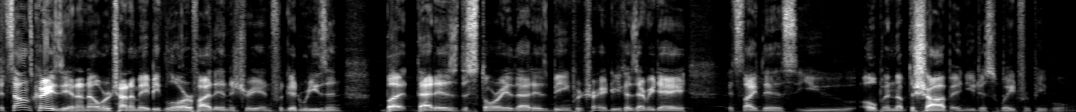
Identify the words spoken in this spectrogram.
It sounds crazy, and I know we're trying to maybe glorify the industry, and for good reason. But that is the story that is being portrayed because every day it's like this: you open up the shop and you just wait for people,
